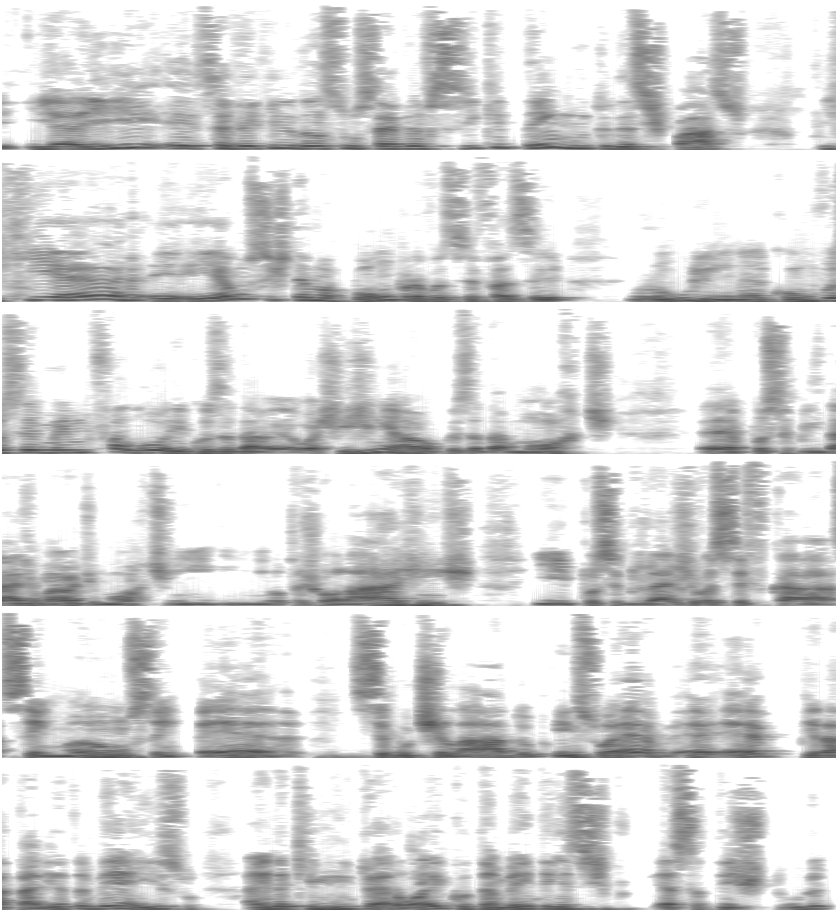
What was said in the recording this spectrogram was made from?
E, e, aí você vê que ele lança um Seven Sea que tem muito desse espaço e que é, é um sistema bom para você fazer ruling, né? Como você mesmo falou, aí, coisa da, eu achei genial, coisa da morte é, possibilidade maior de morte em, em, outras rolagens e possibilidade de você ficar sem mão, sem pé, ser mutilado, porque isso é, é, é pirataria, também é isso. Ainda que muito heróico, também tem esse tipo, essa textura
